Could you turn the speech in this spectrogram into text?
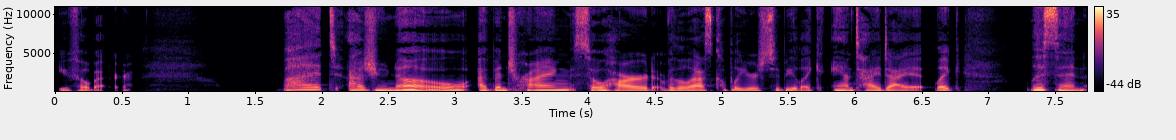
you feel better. But as you know, I've been trying so hard over the last couple years to be like anti diet. Like listen,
